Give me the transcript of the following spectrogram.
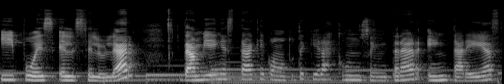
y pues el celular. También está que cuando tú te quieras concentrar en tareas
